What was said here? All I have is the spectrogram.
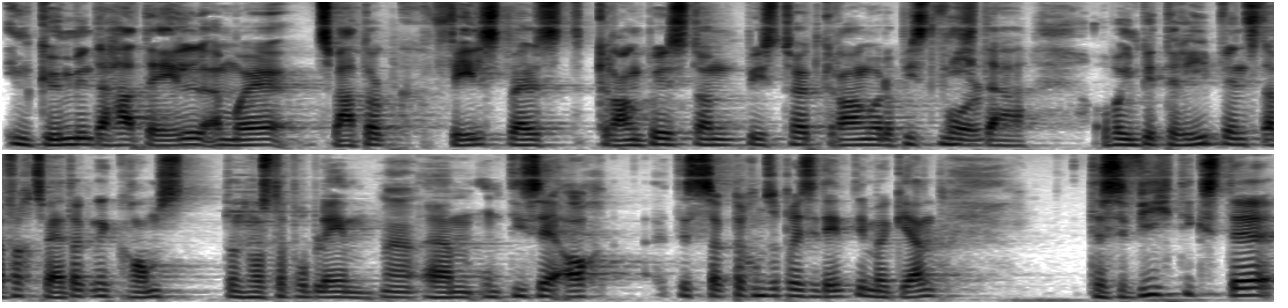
im Gym in der HTL einmal zwei Tage fehlst, weil du krank bist, dann bist du halt krank oder bist Voll. nicht da. Aber im Betrieb, wenn du einfach zwei Tage nicht kommst, dann hast du ein Problem. Ja. Ähm, und diese auch, das sagt auch unser Präsident immer gern, das Wichtigste,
